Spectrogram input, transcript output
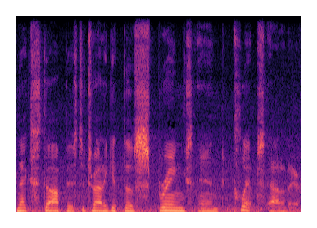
Next stop is to try to get those springs and clips out of there.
